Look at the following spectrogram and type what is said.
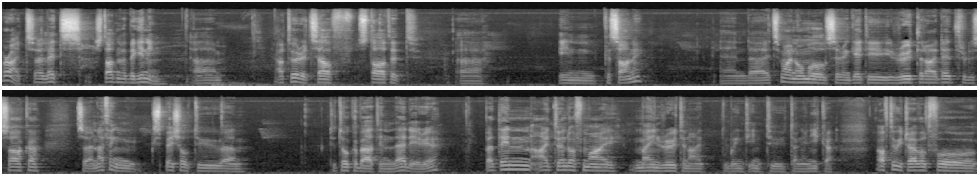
All right, so let's start in the beginning. Um, our tour itself started uh, in Kasane, and uh, it's my normal Serengeti route that I did through Lusaka. So nothing special to um, to talk about in that area. But then I turned off my main route and I went into Tanganyika. After we traveled for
